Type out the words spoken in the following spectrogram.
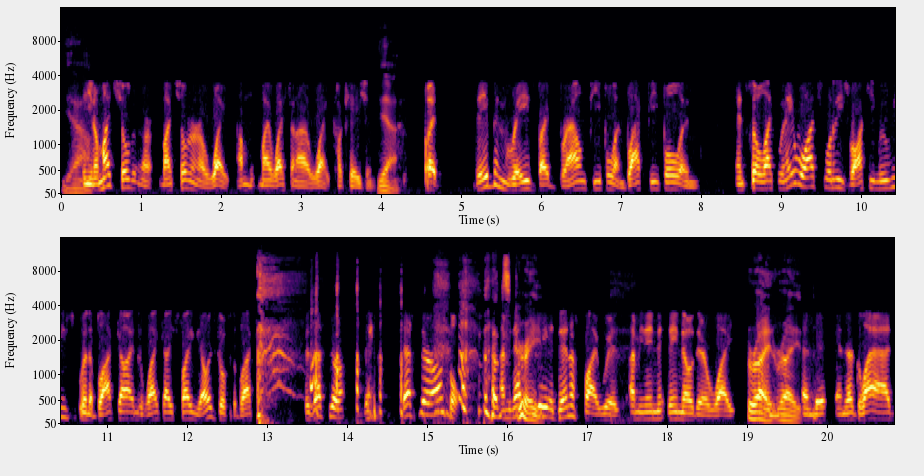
yeah. And, you know, my children are my children are white. I'm, my wife and I are white, Caucasian, yeah. but they've been raised by brown people and black people, and and so like when they watch one of these Rocky movies when the black guy and the white guy's fighting, they always go for the black guy because that's their that's their uncle. That's I mean, that's great. who they identify with. I mean, they they know they're white, Right. and, Right. and they and they're glad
